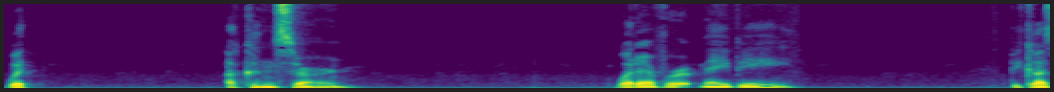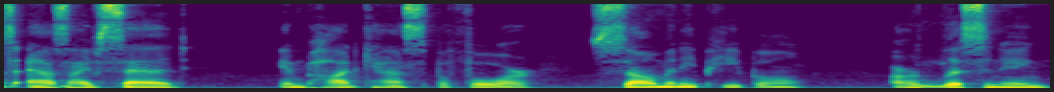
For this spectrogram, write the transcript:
with a concern, whatever it may be. Because as I've said in podcasts before, so many people are listening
